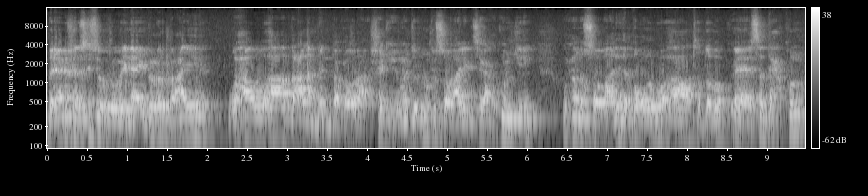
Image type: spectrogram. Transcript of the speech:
barnaamijkaas ka soo koobaynayay bucur bacayr waxa uu ahaa baclan bin bacuura shakiga ma jiro dhulka soomaalida isaga xukumi jiray. Wuxuuna soomaalida boqor u ahaa toddoba saddex kun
